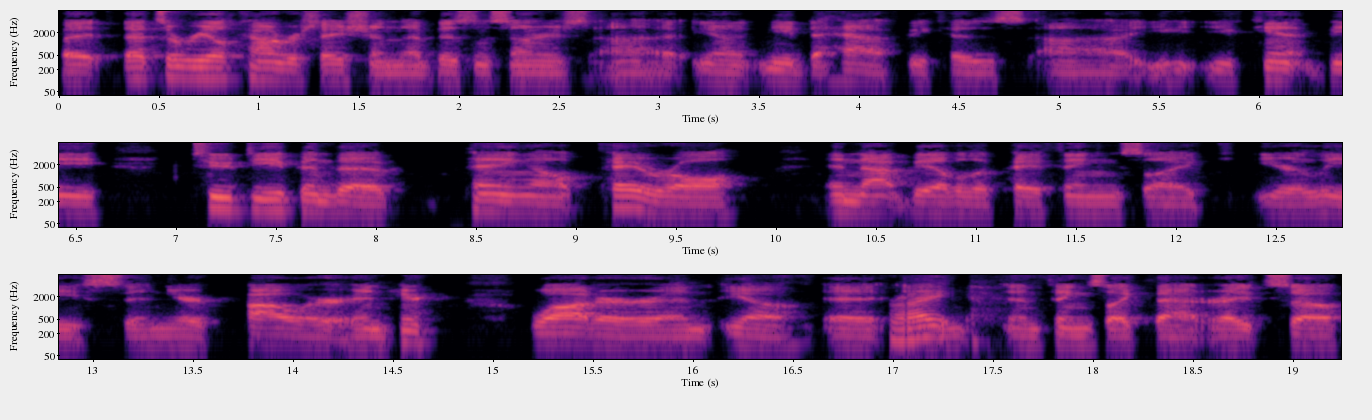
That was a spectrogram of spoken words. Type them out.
But that's a real conversation that business owners uh, you know need to have because uh, you you can't be too deep into paying out payroll and not be able to pay things like your lease and your power and your water and you know and, Right. and, and things like that right so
